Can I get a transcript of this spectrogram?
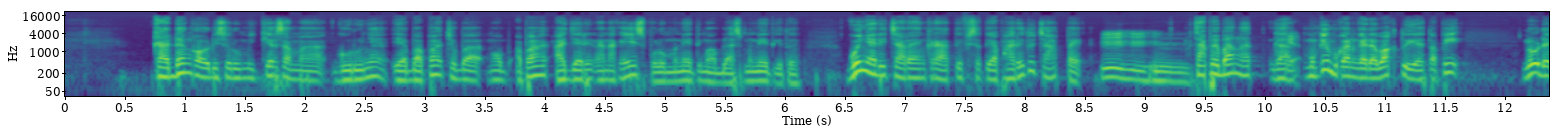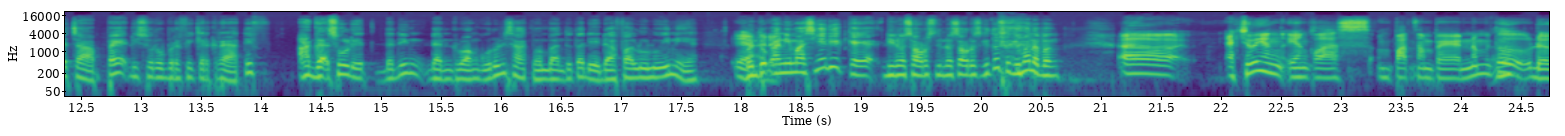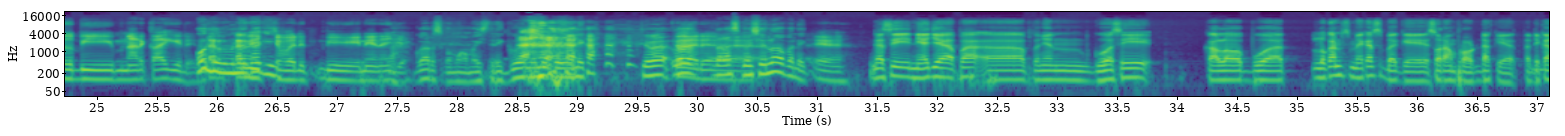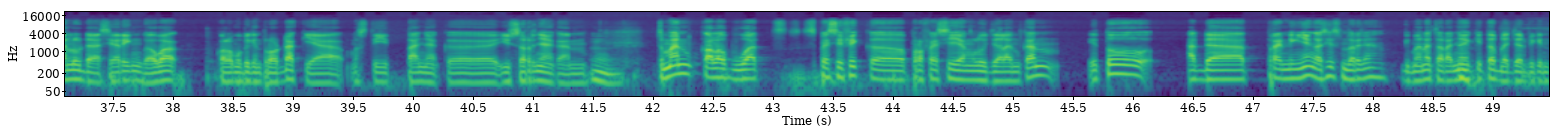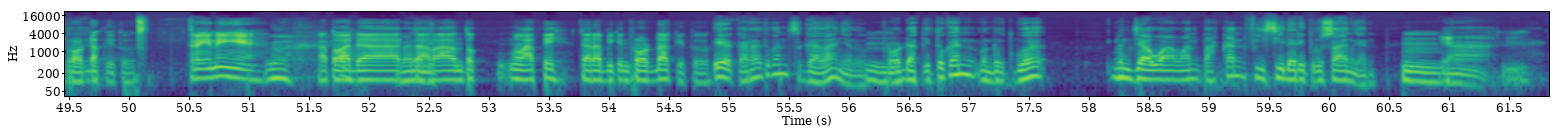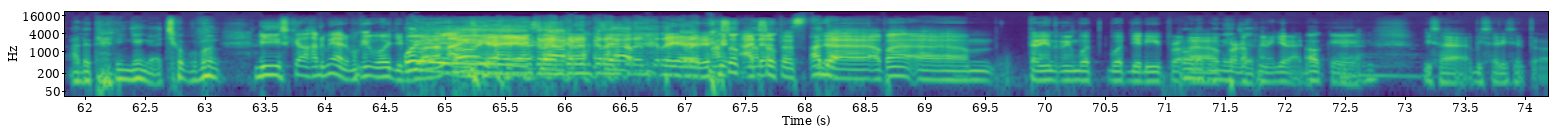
kadang kalau disuruh mikir sama gurunya ya bapak coba ngob apa ajarin anaknya 10 menit 15 menit gitu gue nyari cara yang kreatif setiap hari itu capek Hmm, hmm, hmm. Hmm. capek banget nggak Iya. mungkin bukan nggak ada waktu ya tapi lu udah capek disuruh berpikir kreatif agak sulit jadi dan ruang guru ini sangat membantu tadi Dava Lulu ini ya Iya, bentuk ada. animasinya dia kayak dinosaurus dinosaurus gitu atau gimana bang Eh, actually yang yang kelas 4 sampai 6 itu udah lebih menarik lagi deh. Oh, Ntar- lebih menarik lagi? Coba di, di iniin aja. gue harus ngomong sama istri gue nih, coba ada- last question lo apa nih Iya. Enggak sih ini aja apa eh, pertanyaan gua sih kalau buat lu kan sebenarnya kan sebagai seorang produk ya. Tadi kan lu udah sharing bahwa kalau mau bikin produk ya mesti tanya ke usernya kan. Hmm. Cuman kalau buat spesifik ke profesi yang lu jalankan itu ada trainingnya nggak sih sebenarnya? Gimana caranya kita belajar bikin produk gitu? Training ya. Wah, Atau ada gimana cara untuk ngelatih cara bikin produk gitu? Iya karena itu kan segalanya loh Hmm. produk itu kan menurut gue menjawantahkan visi dari perusahaan kan Hmm. nah Hmm. ada trainingnya nggak coba bang Di Skill Academy ada mungkin gue jadi Oh, iya, iya, lagi. oh, iya, iya, keren, keren, keren, siap. keren, keren, Iya, keren. iya. Masuk, ada masuk. Tuh, Ada. eh, apa em, training-training buat buat jadi pro- Product eh, manager. product manager ada. Oke. Eh, bisa bisa di situ.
